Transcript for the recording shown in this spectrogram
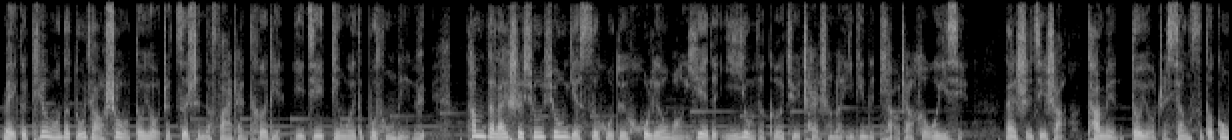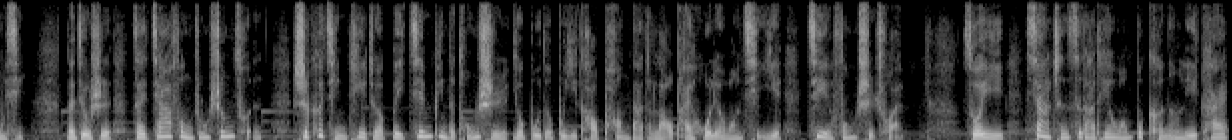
每个天王的独角兽都有着自身的发展特点以及定位的不同领域，他们的来势汹汹也似乎对互联网业的已有的格局产生了一定的挑战和威胁。但实际上，他们都有着相似的共性，那就是在夹缝中生存，时刻警惕着被兼并的同时，又不得不依靠庞大的老牌互联网企业借风使船。所以，下沉四大天王不可能离开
